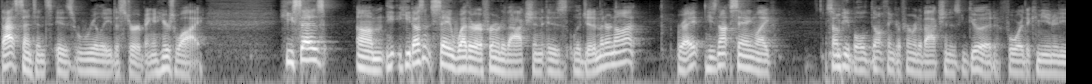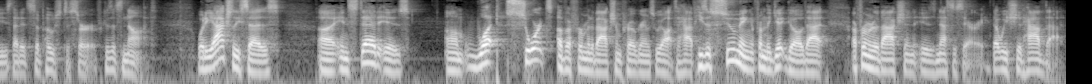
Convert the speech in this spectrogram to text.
that sentence is really disturbing, and here's why. He says um, he, he doesn't say whether affirmative action is legitimate or not, right? He's not saying like some people don't think affirmative action is good for the communities that it's supposed to serve because it's not. What he actually says uh, instead is um, what sorts of affirmative action programs we ought to have. He's assuming from the get go that affirmative action is necessary, that we should have that.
